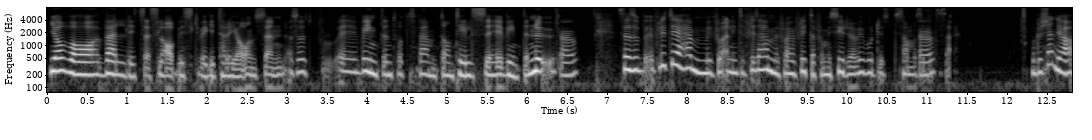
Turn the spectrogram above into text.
jag var väldigt så slavisk vegetarian sen alltså, eh, vintern 2015 tills eh, vintern nu. Ja. Sen så flyttade jag hemifrån, eller inte flyttade hemifrån, jag flyttade från min syrra. Vi bodde tillsammans. Ja. Lite så här. Och då kände jag,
